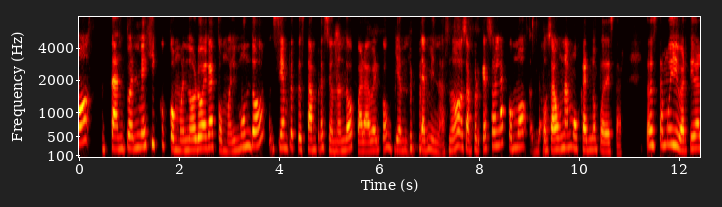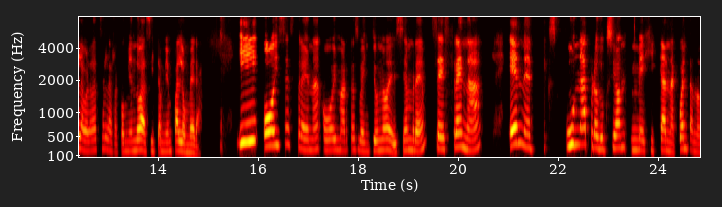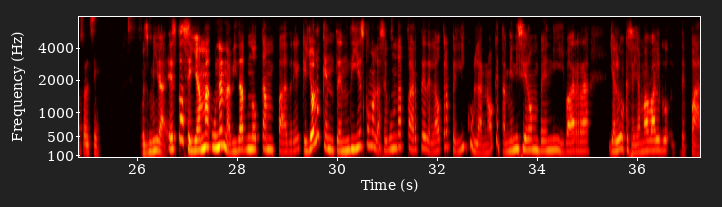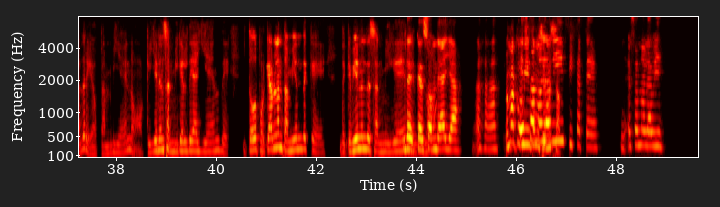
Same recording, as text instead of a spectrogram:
tanto en México como en Noruega como el mundo siempre te están presionando para ver con quién terminas, ¿no? O sea, porque sola como, o sea, una mujer no puede estar. Entonces está muy divertida, la verdad se la recomiendo así también Palomera. Y hoy se estrena, hoy martes 21 de diciembre, se estrena en Netflix una producción mexicana. Cuéntanos, Olsi. Pues mira, esta se llama Una Navidad no tan padre, que yo lo que entendí es como la segunda parte de la otra película, ¿no? Que también hicieron Benny Ibarra y algo que se llamaba algo de padre o también, o que hieren San Miguel de Allende y todo, porque hablan también de que, de que vienen de San Miguel. De que son de allá. Ajá. No me acuerdo no la vi, fíjate. Esa no la vi.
